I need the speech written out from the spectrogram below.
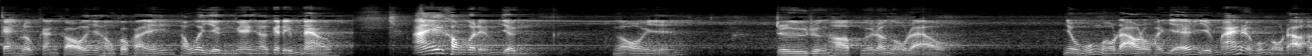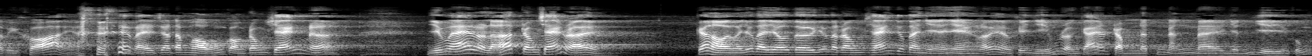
càng lúc càng khổ chứ không có phải, không có dừng ngang ở cái điểm nào. Ái không có điểm dừng. Ngộ vậy trừ trường hợp người đó ngộ đạo. Nhưng mà muốn ngộ đạo đâu phải dễ nhiễm ái rồi muốn ngộ đạo hơi bị khó. Tại sao tâm hồn không còn trong sáng nữa? Nhiễm ái rồi là hết trong sáng rồi. Cái hồi mà chúng ta vô tư, chúng ta trong sáng, chúng ta nhẹ nhàng nói khi nhiễm rồi cái trầm nịch, nặng nề nhìn gì cũng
